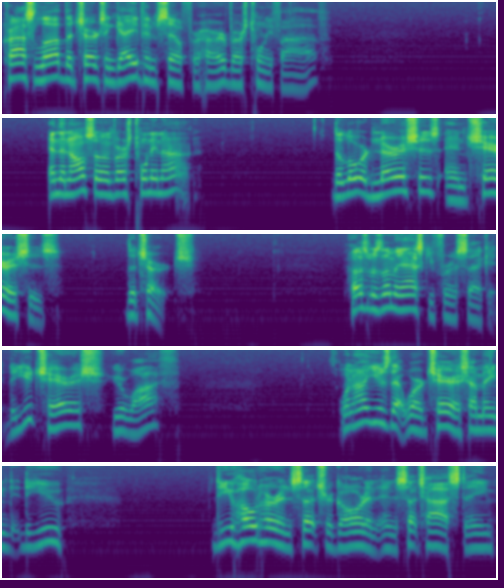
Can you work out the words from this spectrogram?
Christ loved the church and gave himself for her, verse 25. And then also in verse 29, the Lord nourishes and cherishes the church. Husbands, let me ask you for a second. Do you cherish your wife? When I use that word cherish, I mean do you do you hold her in such regard and in such high esteem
